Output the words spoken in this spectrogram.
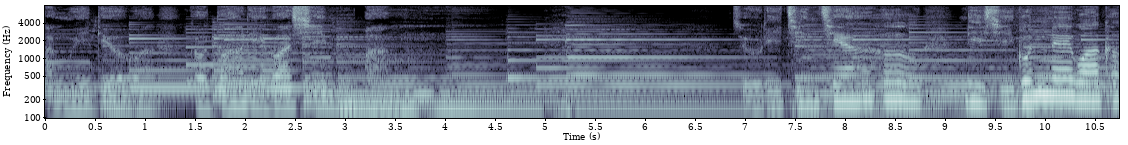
安慰着我，搁住伫我心房真正好，你是阮的外壳，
